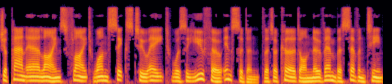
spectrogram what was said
Japan Airlines Flight 1628 was a UFO incident that occurred on November 17,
